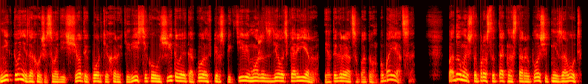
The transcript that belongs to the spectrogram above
Никто не захочет сводить счеты, портя характеристику, учитывая, какую он в перспективе может сделать карьеру и отыграться потом, побояться. Подумает, что просто так на Старую площадь не зовут.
